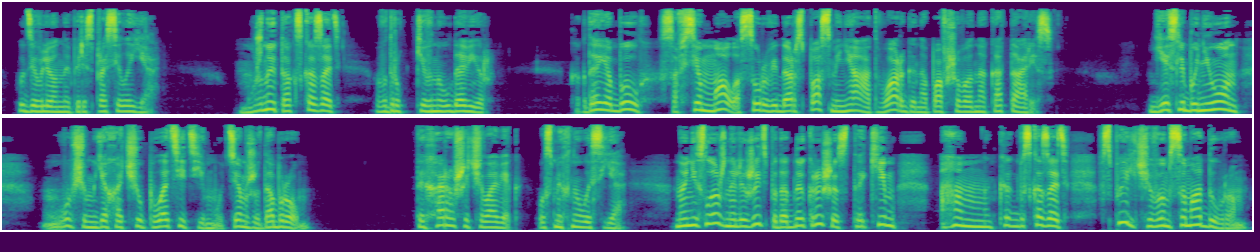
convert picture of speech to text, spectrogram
— удивленно переспросила я. Можно и так сказать, — вдруг кивнул Давир. Когда я был совсем мал, Асур-Видар спас меня от варга, напавшего на Катарис. Если бы не он... В общем, я хочу платить ему тем же добром. «Ты хороший человек», — усмехнулась я. «Но несложно ли жить под одной крышей с таким, эм, как бы сказать, вспыльчивым самодуром?»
